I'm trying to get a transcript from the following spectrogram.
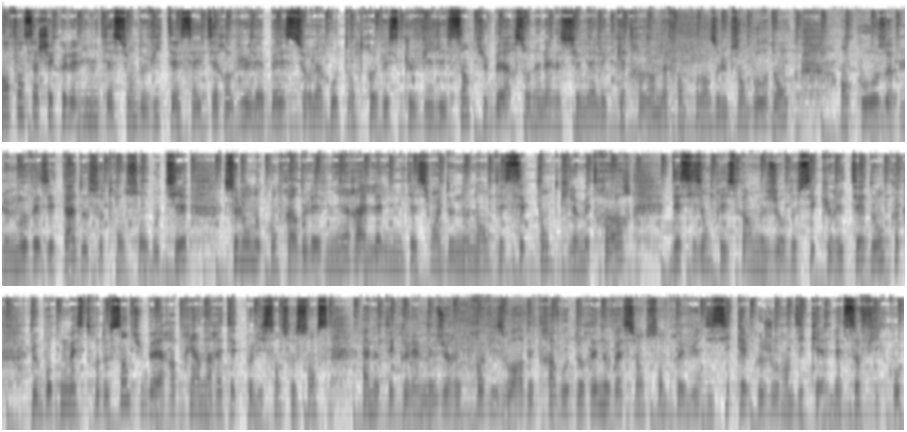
Enfin, sachez que la limitation de vitesse a été revue à la baisse sur la route entre Vesqueville et Saint-Hubert sur la nationale 89 en province de Luxembourg. Donc, en cause, le mauvais état de ce tronçon routier. Selon nos confrères de l'avenir, la limitation est de 90 et 70 km heure. Décision prise par mesure de sécurité. Donc, le bourgmestre de Saint-Hubert a pris un arrêté de police en ce sens. À noter que la mesure est provisoire. Des travaux de rénovation sont prévus d'ici quelques jours, indique la Sofico.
